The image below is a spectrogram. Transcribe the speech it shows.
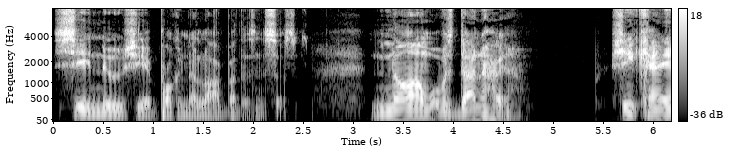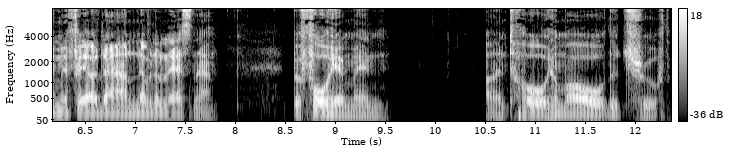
she knew she had broken the law, brothers and sisters. Knowing what was done to her, she came and fell down, nevertheless, now, before him and and told him all the truth.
